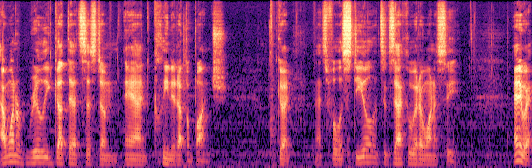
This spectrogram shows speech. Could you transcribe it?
I want to really gut that system and clean it up a bunch. Good. That's full of steel. That's exactly what I want to see. Anyway.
